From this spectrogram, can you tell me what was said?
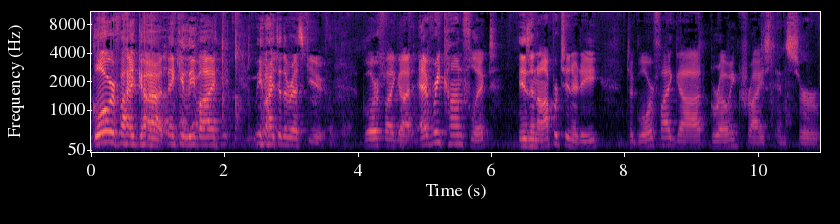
glorify God. Thank you, Levi. Levi to the rescue. Glorify God. Every conflict is an opportunity to glorify God, grow in Christ, and serve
